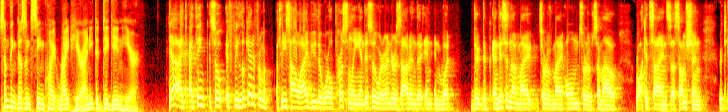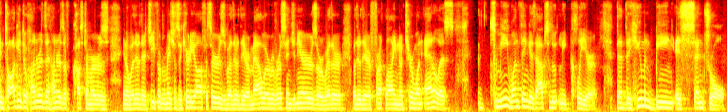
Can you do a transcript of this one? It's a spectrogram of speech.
something doesn't seem quite right here. I need to dig in here. Yeah, I, I, think so. If we look at it from a, at least how I view the world personally, and this is what renders out in the in, in what the, the and this is not my sort of my own sort of somehow rocket science assumption. In talking to hundreds and hundreds of customers, you know whether they're chief information security officers, whether they're malware reverse engineers, or whether whether they're frontline you know, tier one analysts, to me one thing is absolutely clear that the human being is central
